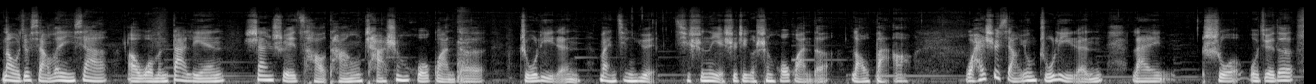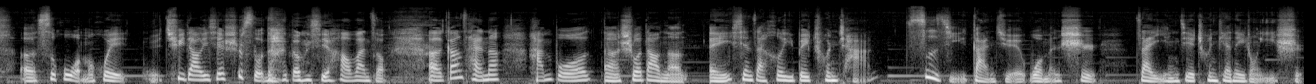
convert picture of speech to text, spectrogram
那我就想问一下啊，我们大连山水草堂茶生活馆的主理人万静月，其实呢也是这个生活馆的老板啊。我还是想用主理人来说，我觉得呃，似乎我们会去掉一些世俗的东西哈，万总。呃，刚才呢，韩博呃说到呢，哎，现在喝一杯春茶，自己感觉我们是在迎接春天的一种仪式。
